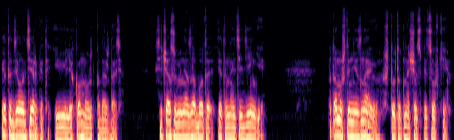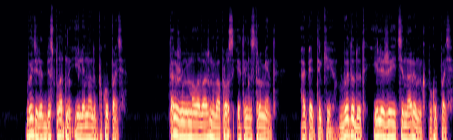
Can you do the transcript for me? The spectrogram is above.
Это дело терпит и легко может подождать. Сейчас у меня забота – это найти деньги. Потому что не знаю, что тут насчет спецовки. Выделят бесплатно или надо покупать. Также немаловажный вопрос – это инструмент – Опять-таки, выдадут или же идти на рынок покупать.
